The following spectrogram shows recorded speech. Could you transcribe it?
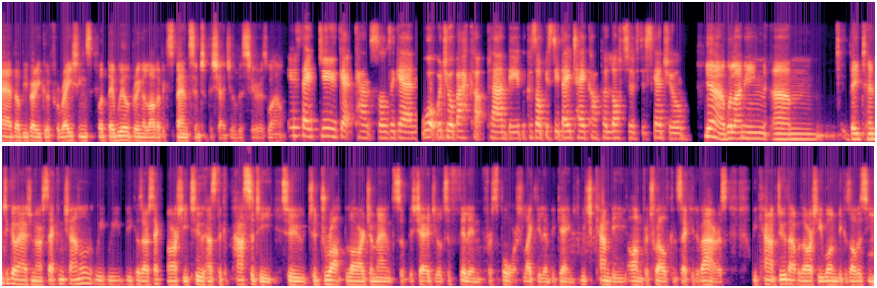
Uh, they'll be very good for ratings, but they will bring a lot of expense into the schedule this year as well. If they do get cancelled again, what would your backup plan be? Because obviously they take up a lot of the schedule. Yeah, well, I mean, um, they tend to go out in our second channel. We, we because our second RT2 has the capacity to to drop large amounts of the schedule to fill in for sport, like the Olympic Games, which can be on for 12 consecutive hours. We can't do that with RT1 because obviously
